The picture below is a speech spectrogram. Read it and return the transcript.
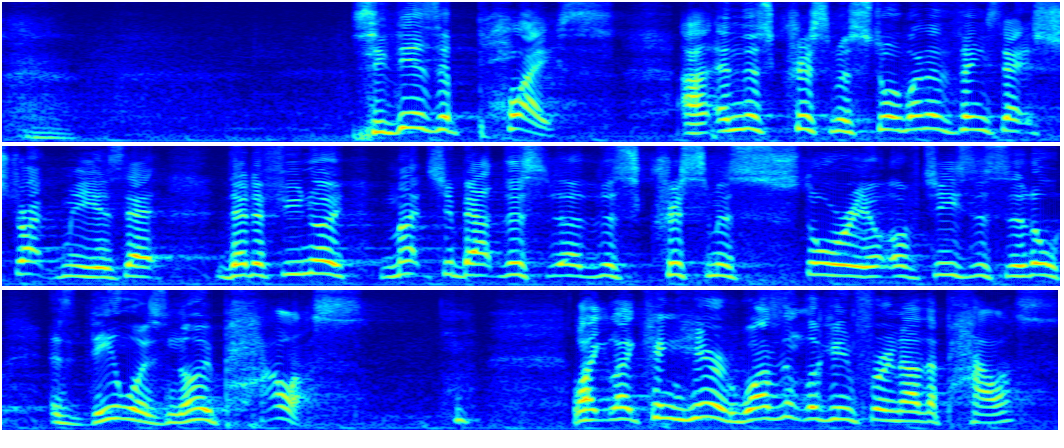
See, there's a place. Uh, in this Christmas story, one of the things that struck me is that, that if you know much about this, uh, this Christmas story of Jesus at all, is there was no palace. Like, like King Herod wasn't looking for another palace.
